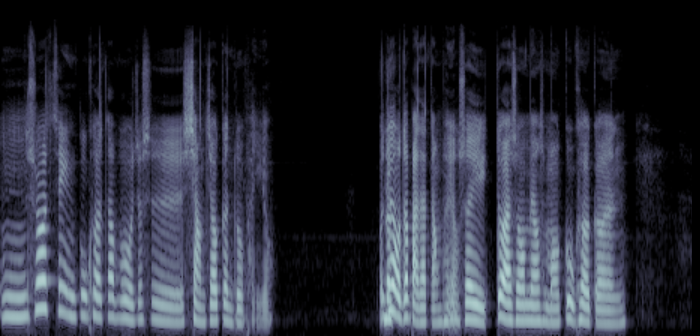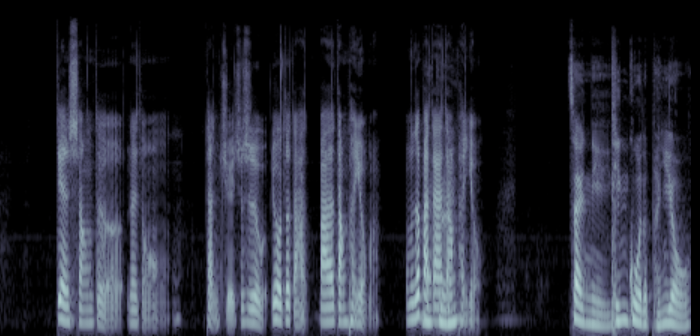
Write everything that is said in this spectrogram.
嗯，说进顾客，倒不如就是想交更多朋友。我那觉得我都把他当朋友，所以对我来说没有什么顾客跟电商的那种感觉，就是因为我都打把他当朋友嘛，我们都把大家当朋友。在你听过的朋友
